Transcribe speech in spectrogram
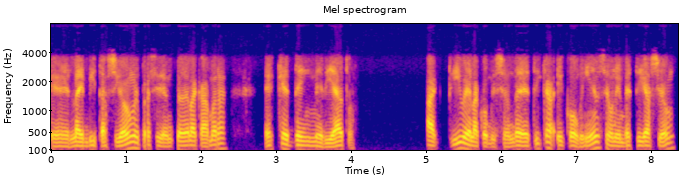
eh, la invitación del presidente de la Cámara es que de inmediato active la Comisión de Ética y comience una investigación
